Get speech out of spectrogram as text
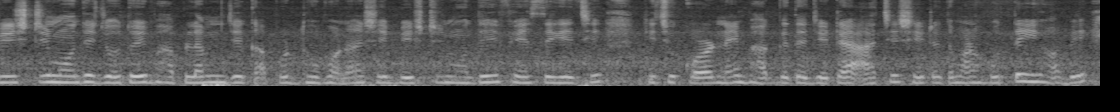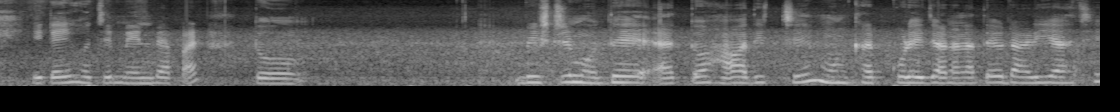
বৃষ্টির মধ্যে যতই ভাবলাম যে কাপড় ধোবো না, সেই বৃষ্টির মধ্যেই ফেসে গেছি। কিছু করার নেই, ভাগ্যতে যেটা আছে সেটা তোমার হতেই হবে। এটাই হচ্ছে মেন ব্যাপার। তো বৃষ্টির মধ্যে এত হাওয়া দিচ্ছে, মন খারাপ করে জানালাতেও দাঁড়িয়ে আছি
